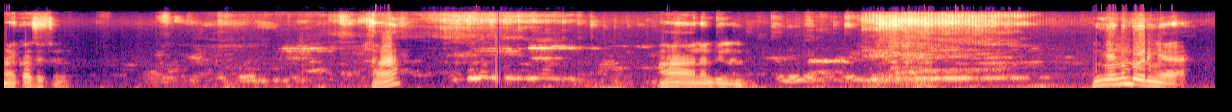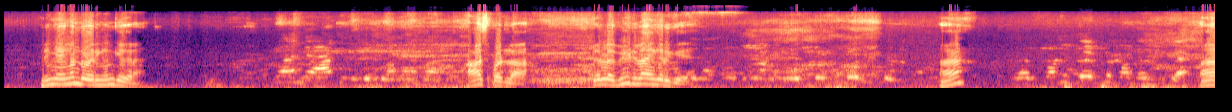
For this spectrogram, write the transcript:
ஆ காசு வச்சு ஆ? ஆ நன்றி நன்றி. நீங்கள் எங்கேருந்து வரீங்க? நீங்கள் எங்கேருந்து வரீங்கன்னு கேட்குறேன் ஹாஸ்பிட்டலா இல்லை வீடுலாம் எங்கே இருக்கு? ஆ? ஆ.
